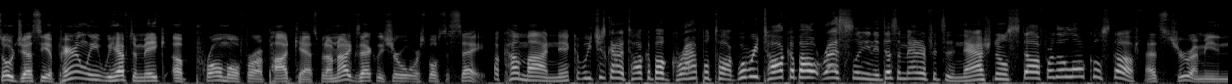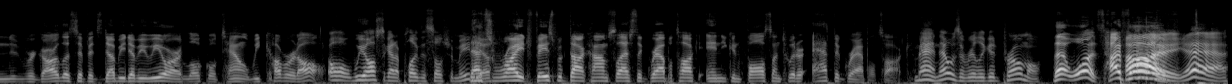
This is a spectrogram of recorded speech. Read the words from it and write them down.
So, Jesse, apparently we have to make a promo for our podcast, but I'm not exactly sure what we're supposed to say. Oh, come on, Nick. We just got to talk about Grapple Talk, where we talk about wrestling. It doesn't matter if it's the national stuff or the local stuff. That's true. I mean, regardless if it's WWE or our local talent, we cover it all. Oh, we also got to plug the social media. That's right. Facebook.com slash The Grapple Talk, and you can follow us on Twitter at The Grapple Talk. Man, that was a really good promo. That was. High Hi, five! yeah.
